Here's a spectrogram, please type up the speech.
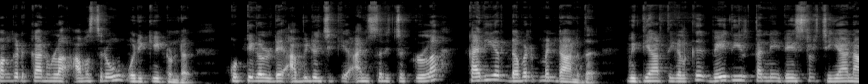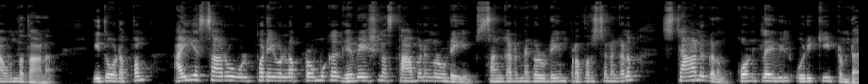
പങ്കെടുക്കാനുള്ള അവസരവും ഒരുക്കിയിട്ടുണ്ട്. കുട്ടികളുടെ അഭിരുചിക്ക് അനുസരിച്ചിട്ടുള്ള കരിയർ ഡെവലപ്മെന്റാണിത്. വിദ്യാർത്ഥികൾക്ക് വേദിയിൽ തന്നെ രജിസ്റ്റർ ചെയ്യാനാവുന്നതാണ്. ഇതോടൊപ്പം ഐ എസ് ആർഒ ഉൾപ്പെടെയുള്ള പ്രമുഖ ഗവേഷണ സ്ഥാപനങ്ങളുടെയും സംഘടനകളുടെയും പ്രദർശനങ്ങളും സ്റ്റാളുകളും കോൺക്ലേവിൽ ഒരുക്കിയിട്ടുണ്ട്.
